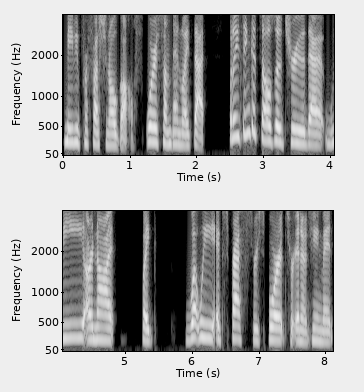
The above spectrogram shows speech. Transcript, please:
maybe professional golf or something like that. But i think it's also true that we are not like what we express through sports or entertainment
